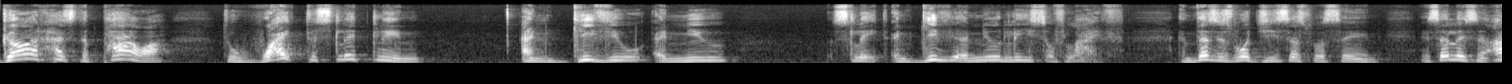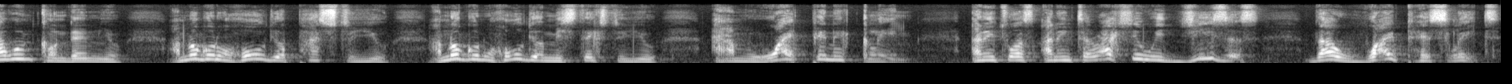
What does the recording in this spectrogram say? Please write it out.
God has the power to wipe the slate clean and give you a new slate and give you a new lease of life. And this is what Jesus was saying. He said, Listen, I won't condemn you. I'm not going to hold your past to you. I'm not going to hold your mistakes to you. I'm wiping it clean. And it was an interaction with Jesus that wiped her slate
